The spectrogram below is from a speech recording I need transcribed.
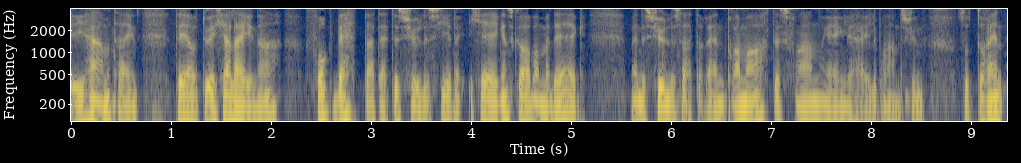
i hermetegn, det er at du er ikke alene. Folk vet at dette skyldes ikke egenskaper med deg, men det skyldes at det er en dramatisk forandring egentlig i hele bransjen. Så det er en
